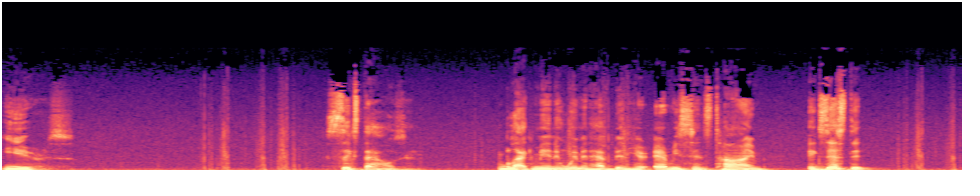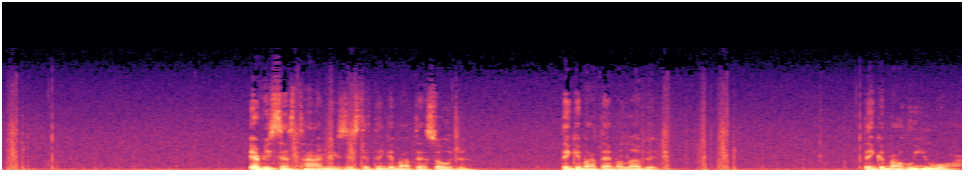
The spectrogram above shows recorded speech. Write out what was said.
years. 6,000. Black men and women have been here ever since time existed. Ever since time existed. Think about that, soldier. Think about that, beloved. Think about who you are.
